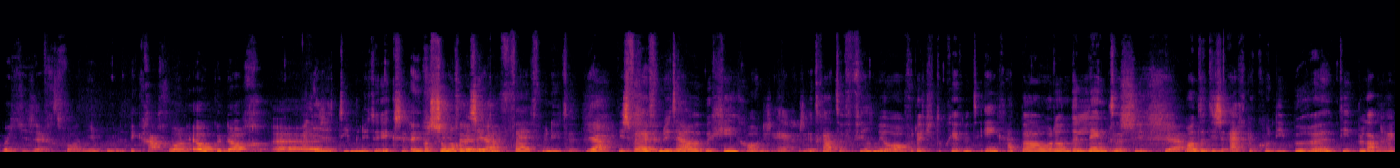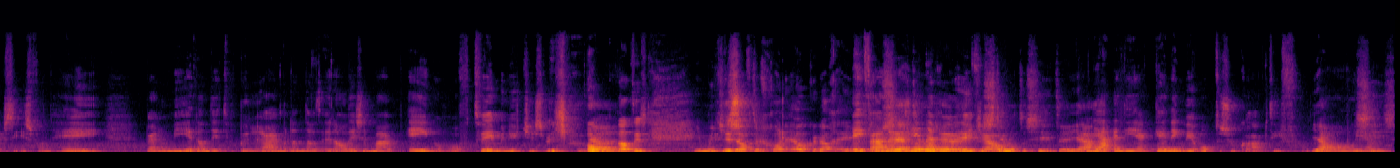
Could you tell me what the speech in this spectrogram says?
Wat je zegt van, je, ik ga gewoon elke dag... eh, Is het tien minuten? Ik zeg, maar sommigen zitten, zeggen vijf minuten. ja, Is vijf minuten aan het begin gewoon eens ergens. Het gaat er veel meer over dat je het op een gegeven moment in gaat bouwen dan de lengte. Precies, ja. Want het is eigenlijk gewoon die breuk die het belangrijkste is van hé, hey, meer dan dit, ben ruimer dan dat. En al is het maar één of, of twee minuutjes, weet je wel. Ja. Dat is, Je moet Dus- jezelf er gewoon elke dag even, Even aan herinneren, weet je wel. stil te zitten. Ja, ja. en die herkenning weer op te zoeken actief. ja oh, precies.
